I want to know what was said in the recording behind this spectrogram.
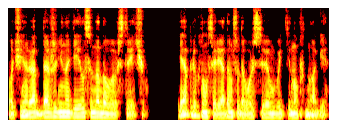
Очень рад, даже не надеялся на новую встречу. Я плюхнулся рядом, с удовольствием вытянув ноги.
